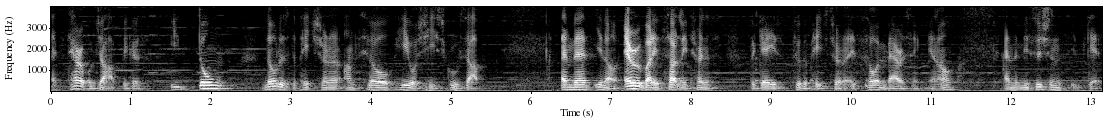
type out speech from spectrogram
it's a terrible job because you don't notice the page turner until he or she screws up. And then, you know, everybody suddenly turns the gaze to the page turner. It's so embarrassing, you know? And the musicians get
